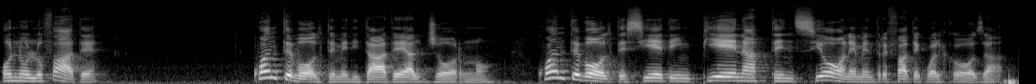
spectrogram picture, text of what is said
o non lo fate. Quante volte meditate al giorno? Quante volte siete in piena attenzione mentre fate qualcosa?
